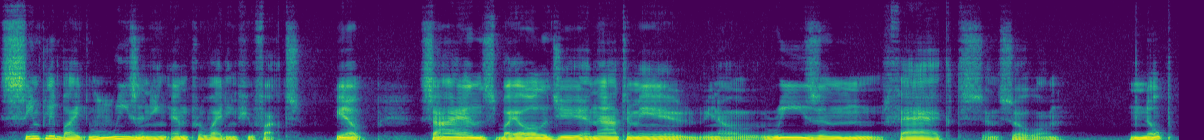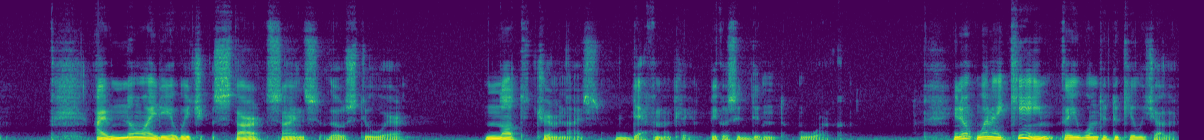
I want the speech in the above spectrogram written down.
simply by reasoning and providing few facts. You know, Science, biology, anatomy, you know, reason, facts, and so on. Nope. I have no idea which star signs those two were. Not Gemini's, definitely, because it didn't work. You know, when I came, they wanted to kill each other.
